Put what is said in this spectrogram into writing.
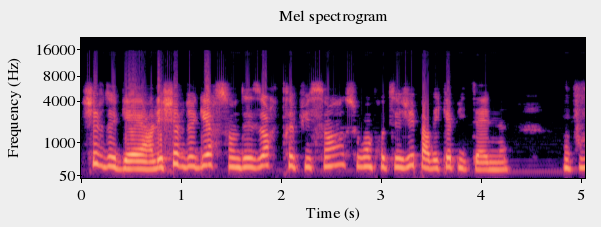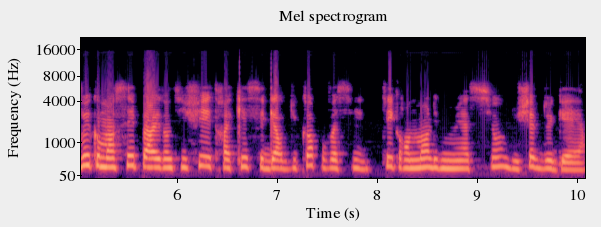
Chef de guerre. Les chefs de guerre sont des orques très puissants, souvent protégés par des capitaines. Vous pouvez commencer par identifier et traquer ces gardes du corps pour faciliter grandement l'élimination du chef de guerre.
